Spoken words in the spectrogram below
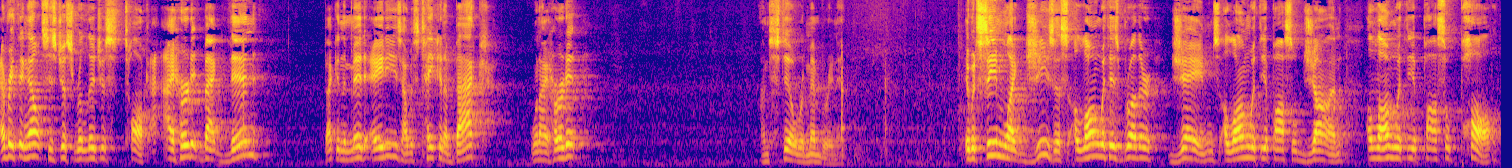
everything else is just religious talk. I heard it back then, back in the mid 80s. I was taken aback when I heard it. I'm still remembering it. It would seem like Jesus, along with his brother James, along with the Apostle John, along with the Apostle Paul,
